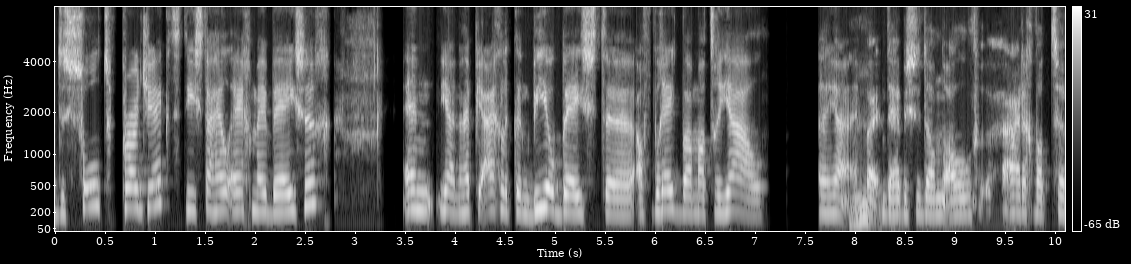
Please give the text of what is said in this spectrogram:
de SALT Project, die is daar heel erg mee bezig. En ja, dan heb je eigenlijk een biobased afbreekbaar materiaal. ja, en daar hebben ze dan al aardig wat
